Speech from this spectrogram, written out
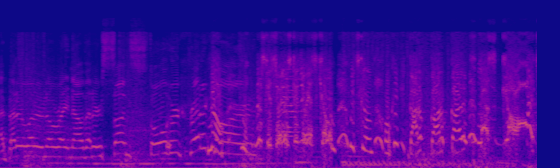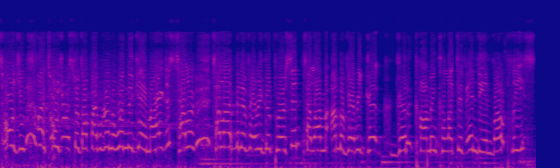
I better let her know right now that her son stole her credit No, card. no, let's get to it. Let's get to it. Let's kill him. Let's kill him. Okay, got him. Got him. Got him. Let's go. I told you. I told you, Mr. Top Five. We're gonna win the game. All right, just tell her. Tell her I've been a very good person. Tell her I'm, I'm a very good, good, common, collective Indian, bro. Please.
